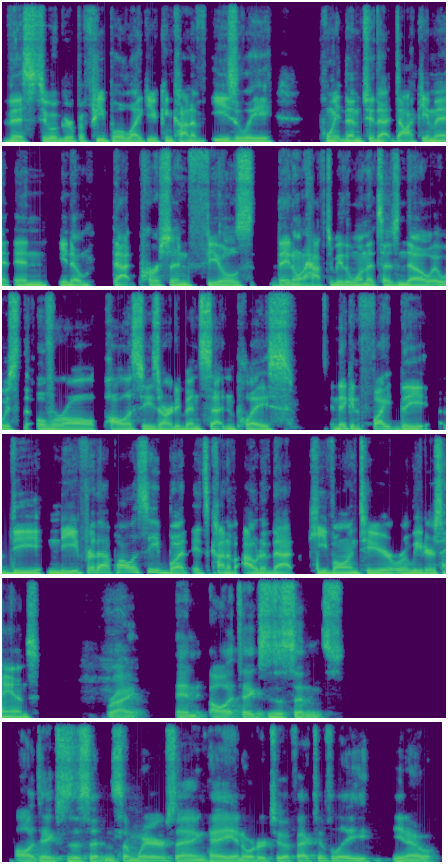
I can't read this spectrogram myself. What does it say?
this to a group of people. Like you can kind of easily point them to that document and, you know, that person feels they don't have to be the one that says no. It was the overall policy's already been set in place. And they can fight the the need for that policy, but it's kind of out of that key volunteer or leader's hands. Right. And all it takes is a sentence. All it takes is a sentence somewhere saying, "Hey, in order to effectively, you know,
